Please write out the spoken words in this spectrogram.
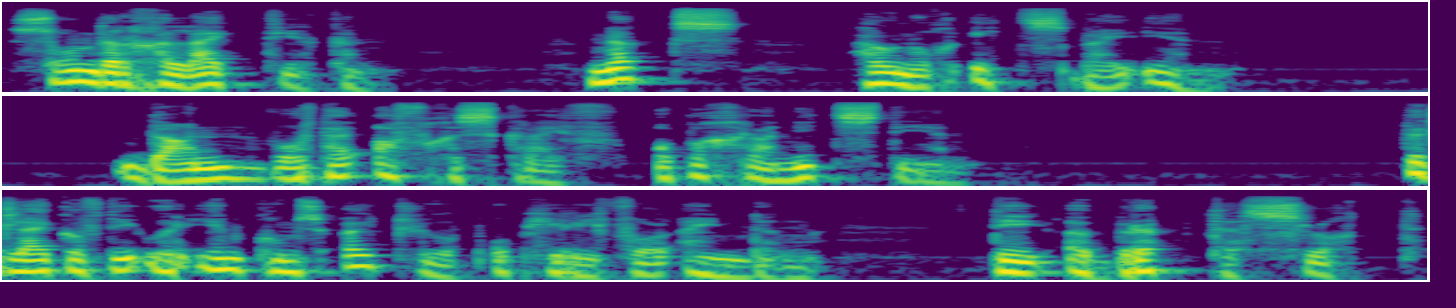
sonder gelykteken. Niks hou nog iets byeen. Dan word hy afgeskryf op 'n granietsteen. Dit lyk of die ooreenkoms uitloop op hierdie volëinding, die abrupte slot.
